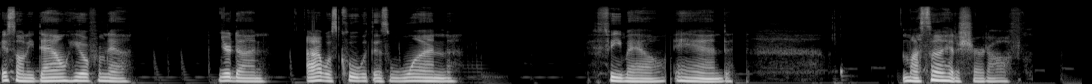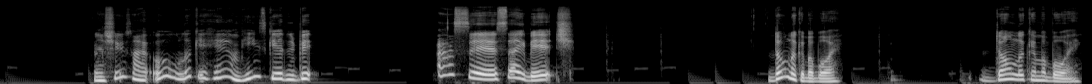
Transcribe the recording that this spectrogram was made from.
it's only downhill from there. You're done. I was cool with this one female, and my son had a shirt off. And she was like, Oh, look at him. He's getting a bit. I said, Say, bitch. Don't look at my boy. Don't look at my boy.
